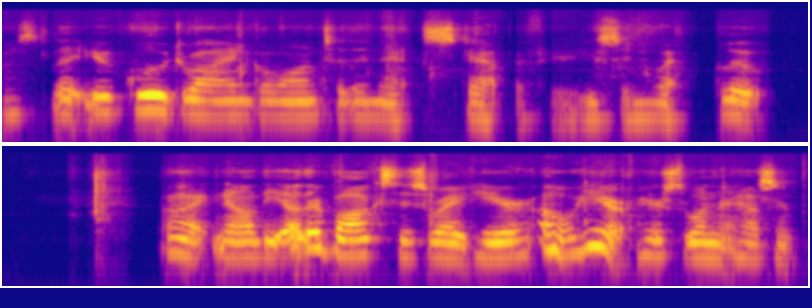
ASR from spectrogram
Just let your glue dry and go on to the next step if you're using wet glue. All right, now the other box is right here. Oh, here, here's the one that hasn't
